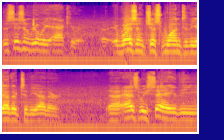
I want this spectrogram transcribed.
This isn't really accurate. Uh, it wasn't just one to the other to the other. Uh, as we say, the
